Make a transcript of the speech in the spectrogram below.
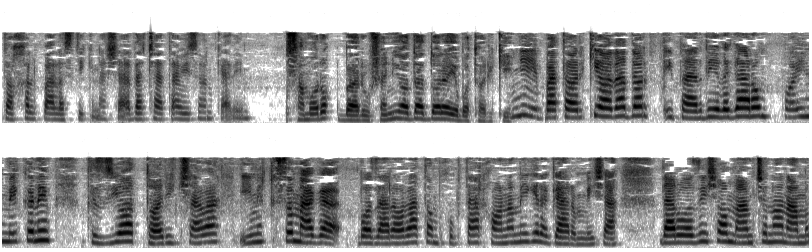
داخل پلاستیک نشه. در چت آویزان کردیم. سمارق به روشنی عادت داره یا با تاریکی؟ نه با تاریکی عادت داره این پرده دیگر هم پایین می‌کنیم که زیاد تاریک شوه این قسم اگه با ضرارت هم خوبتر خانه می‌گیره گرم میشه. دروازیش هم همچنان همه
